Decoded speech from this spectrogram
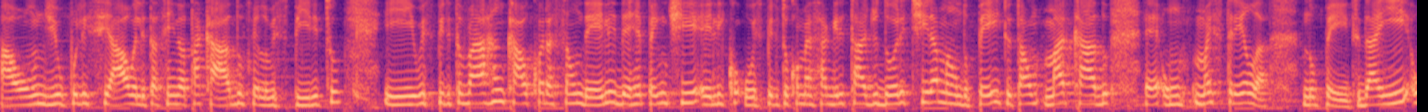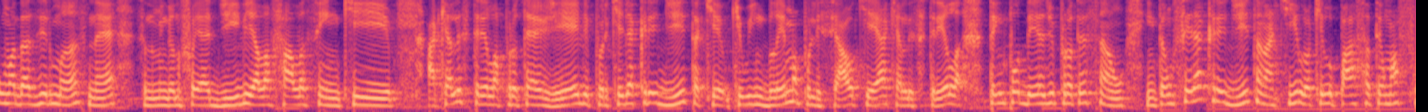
aonde o policial ele tá sendo atacado pelo espírito e o espírito vai arrancar o coração dele e de repente ele o espírito começa a gritar de dor e tira a mão do peito e tá marcado é, um, uma estrela no peito. E daí uma das irmãs, né, se não me engano foi a Dilly, ela fala assim que aquela estrela protege ele porque ele acredita que, que o emblema policial, que é aquela estrela, tem poder de proteção. Então se ele acredita naquilo, aquilo passa a ter uma força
